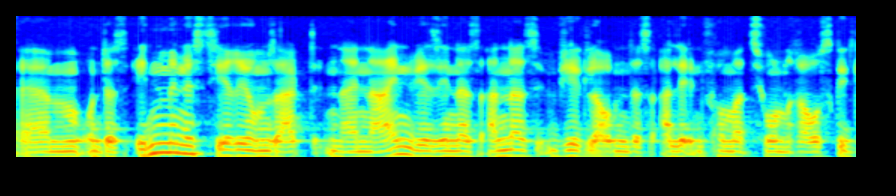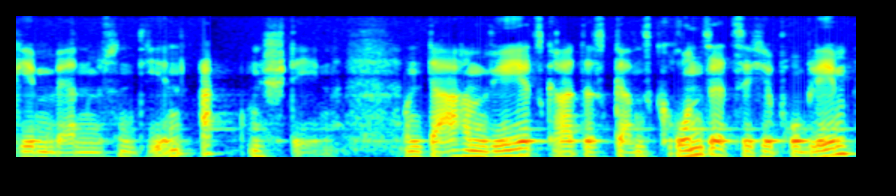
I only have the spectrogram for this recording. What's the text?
Ähm, und das Innenministerium sagt, nein, nein, wir sehen das anders. Wir glauben, dass alle Informationen rausgegeben werden müssen, die in Akten stehen. Und da haben wir jetzt gerade das ganz grundsätzliche Problem,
